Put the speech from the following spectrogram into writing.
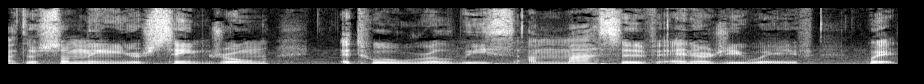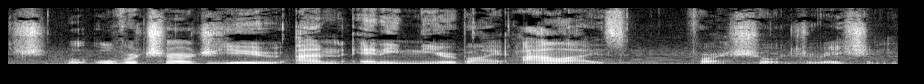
After summoning your Saint Drone, it will release a massive energy wave which will overcharge you and any nearby allies for a short duration.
